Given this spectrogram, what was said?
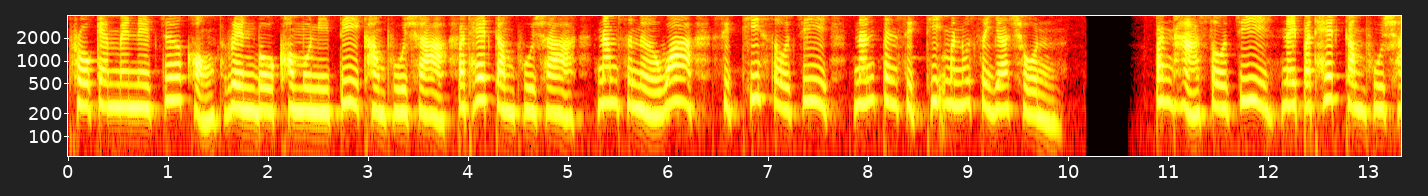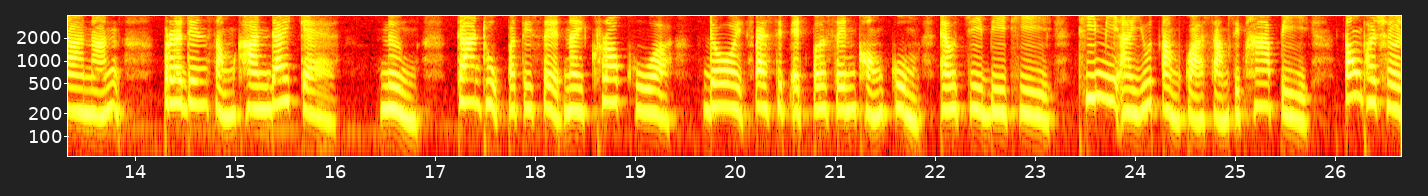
Program Manager ของ Rainbow Community กัมพูชา ประเทศกัมพูชานำเสนอว่าสิทธิ SOGIE นั้นเป็นสิทธิมนุษยชน ปัญหาโซจีในประเทศกัมพูชานั้น ประเด็นสำคัญได้แก่ 1. การถูกปฏิเสธในครอบครัว โดย 81%ของกลุ่ม LGBT ที่มีอายุต่ำกว่า 35 ปี ต้องเผชิญ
